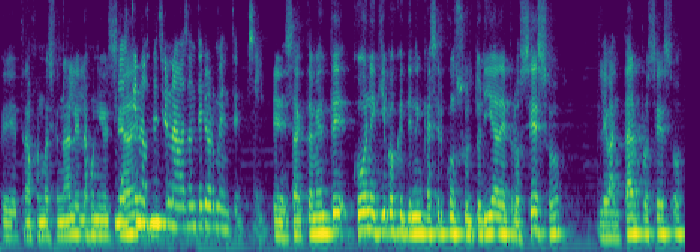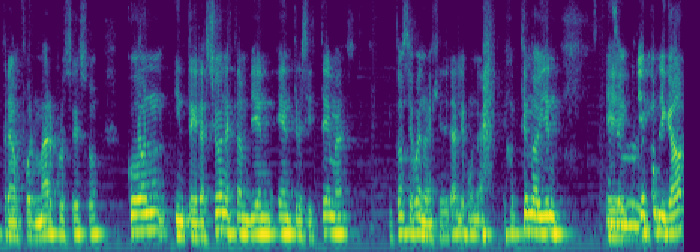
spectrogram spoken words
eh, transformacional en las universidades. Los que nos mencionabas anteriormente, sí. Exactamente, con equipos que tienen que hacer consultoría de procesos, levantar procesos, transformar procesos, con integraciones también entre sistemas. Entonces, bueno, en general es, una, un tema bien, eh, bien complicado,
